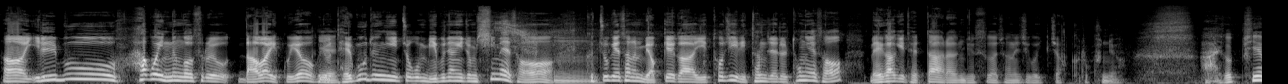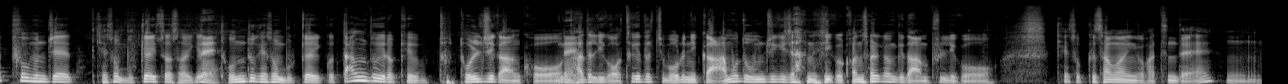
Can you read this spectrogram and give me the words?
어, 일부 하고 있는 것으로 나와 있고요. 그리고 예. 대구 등이 조금 미분양이 좀 심해서 음. 그쪽에서는 몇 개가 이 토지 리턴제를 통해서 매각이 됐다라는 뉴스가 전해지고 있죠. 그렇군요. 아, 이거 PF 문제 계속 묶여 있어서 이게 네. 돈도 계속 묶여 있고 땅도 이렇게 돌지가 않고 네. 다들 이거 어떻게 될지 모르니까 아무도 움직이지 않는 이거 건설 경기도 안 풀리고 계속 그 상황인 것 같은데. 음.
